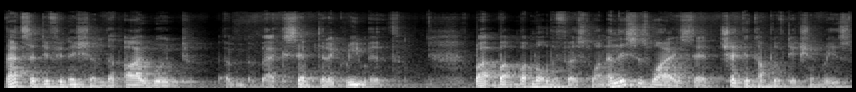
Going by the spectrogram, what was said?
That's a definition that I would um, accept and agree with, but, but, but not the first one. And this is why I said check a couple of dictionaries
